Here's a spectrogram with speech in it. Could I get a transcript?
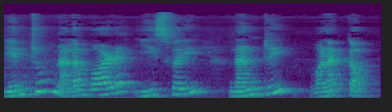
என்றும் நலம் வாழ ஈஸ்வரி நன்றி வணக்கம்.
